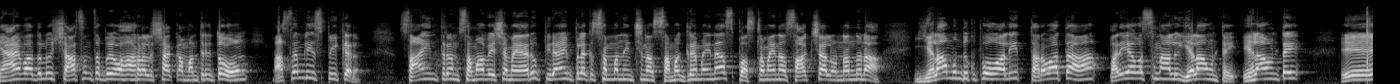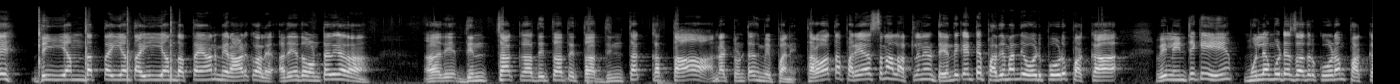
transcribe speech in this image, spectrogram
న్యాయవాదులు శాసనసభ వ్యవహారాల శాఖ మంత్రితో అసెంబ్లీ స్పీకర్ సాయంత్రం సమావేశమయ్యారు. ఫిరాయింపులకు సంబంధించిన సమగ్రమైన స్పష్టమైన సాక్ష్యాలు ఉన్నందున ఎలా ముందుకు పోవాలి తర్వాత పర్యవసనాలు ఎలా ఉంటాయి ఎలా ఉంటాయి ఏ దియ్యం దత్తయ్యం తయ్యం దత్తయ్యం అని మీరు ఆడుకోవాలి. అదేదో ఉంటుంది కదా. అది దింతక దిత్త తిత్త దింతకత్త అన్నట్టు ఉంటుంది మీ పని. తర్వాత పర్యాసనాలు అట్లనే ఉంటాయి. ఎందుకంటే పది మంది ఓడిపోడు పక్క. వీళ్ళ ఇంటికి ముల్లెముట చదువుకోవడం పక్క.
